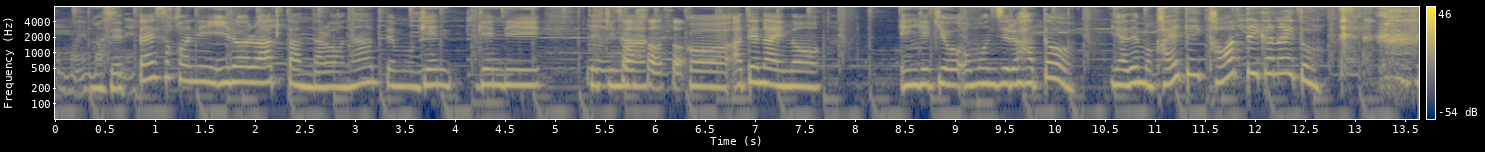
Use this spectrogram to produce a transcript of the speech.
思いますね。絶。対そこにいろいろあったんだろうなってもう原原理的な、うんそうそうそう。こうアテナイの演劇を重んじる派といやでも変えて変わっていかないと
